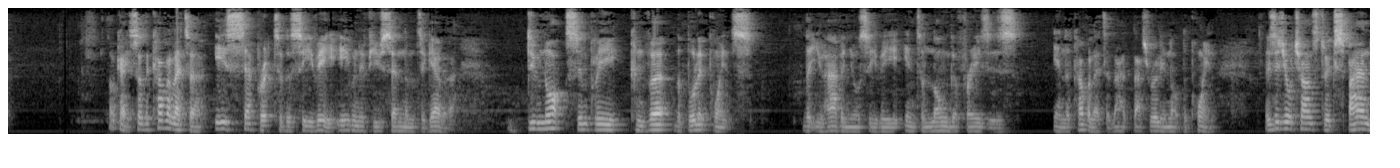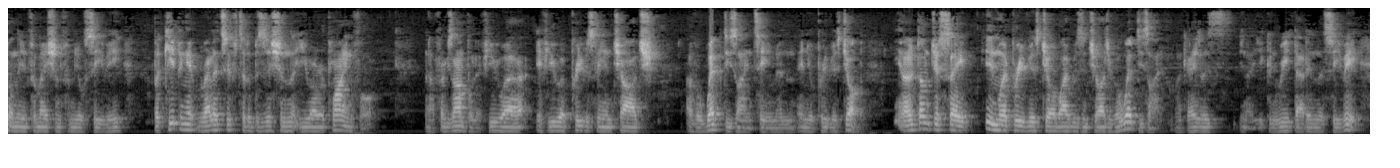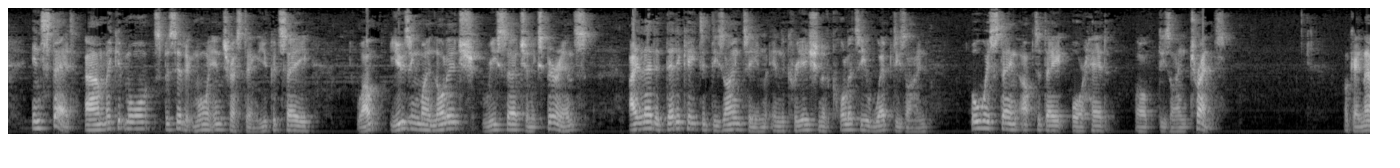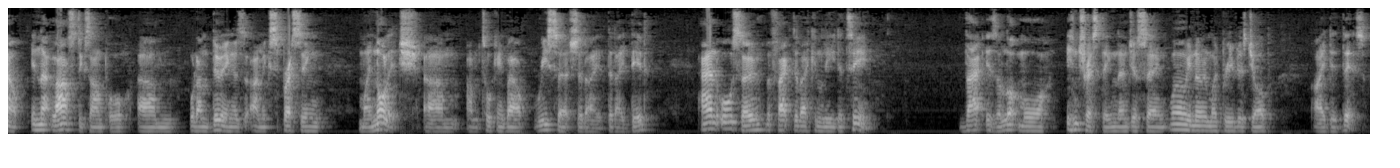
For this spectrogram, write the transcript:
Okay, so the cover letter is separate to the CV even if you send them together do not simply convert the bullet points that you have in your CV into longer phrases in the cover letter. That, that's really not the point. This is your chance to expand on the information from your CV, but keeping it relative to the position that you are applying for. Now, for example, if you were if you were previously in charge of a web design team in, in your previous job, you know, don't just say in my previous job I was in charge of a web design. Okay, There's, you know, you can read that in the CV. Instead, um, make it more specific, more interesting. You could say, well, using my knowledge, research, and experience, I led a dedicated design team in the creation of quality web design, always staying up to date or ahead of design trends. Okay, now in that last example, um, what I'm doing is I'm expressing my knowledge. Um, I'm talking about research that I that I did, and also the fact that I can lead a team. That is a lot more interesting than just saying, well, you know, in my previous job, I did this.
